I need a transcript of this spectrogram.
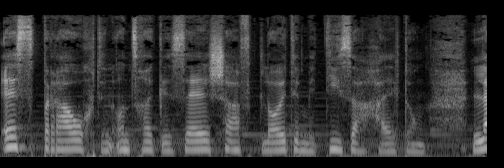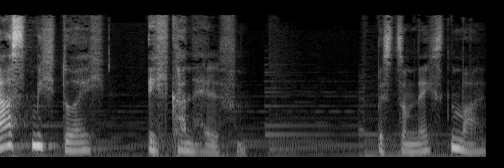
Es braucht in unserer Gesellschaft Leute mit dieser Haltung. Lasst mich durch, ich kann helfen. Bis zum nächsten Mal.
